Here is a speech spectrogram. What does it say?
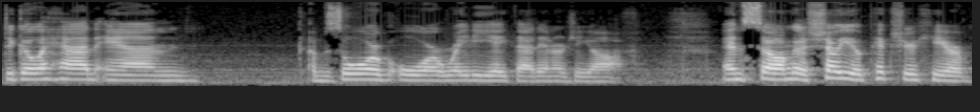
to go ahead and absorb or radiate that energy off. And so I'm going to show you a picture here,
